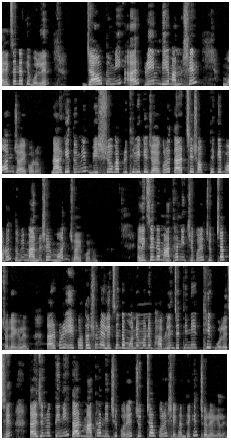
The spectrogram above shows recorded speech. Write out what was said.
আলেকজান্ডারকে বললেন যাও তুমি আর প্রেম দিয়ে মানুষের মন জয় করো। নাকি তুমি বিশ্ব বা পৃথিবীকে জয় করো, তার চেয়ে সব থেকে বড় তুমি মানুষের মন জয় করো। আলেকজান্ডার মাথা নিচু করে চুপচাপ চলে গেলেন। তারপরে এই কথা শুনে আলেকজান্ডার মনে মনে ভাবলেন যে তিনি ঠিক বলেছেন, তাই জন্য তিনি তার মাথা নিচু করে চুপচাপ করে সেখান থেকে চলে গেলেন।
